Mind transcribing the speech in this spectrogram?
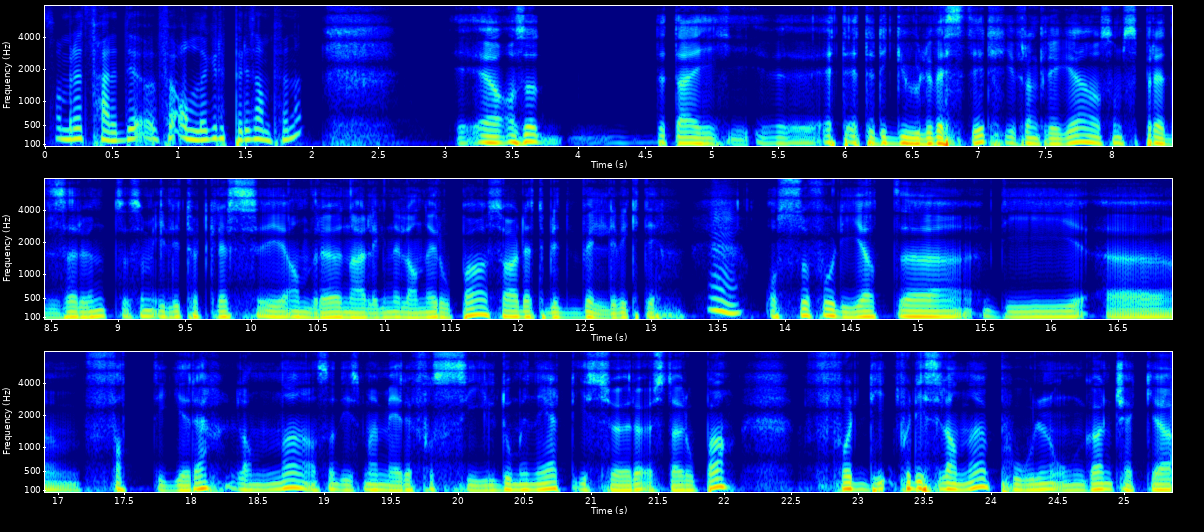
som rettferdig for alle grupper i samfunnet? Ja, altså, dette er eh, et, etter de gule vester i Frankrike, og som spredde seg rundt som ild i tørt gress i andre nærliggende land i Europa, så har dette blitt veldig viktig. Mm. Også fordi at uh, de eh, fattigere landene, altså de som er mer fossildominert i Sør- og Øst-Europa, for, de, for disse landene, Polen, Ungarn, Tsjekkia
